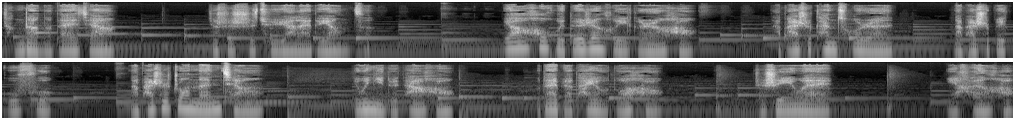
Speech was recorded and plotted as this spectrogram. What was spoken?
成长的代价，就是失去原来的样子。不要后悔对任何一个人好，哪怕是看错人，哪怕是被辜负，哪怕是撞南墙，因为你对他好，不代表他有多好，只是因为。你很好。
